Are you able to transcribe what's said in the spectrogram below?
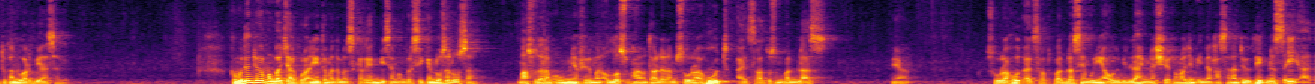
Itu kan luar biasa. Gitu. Kemudian juga membaca Al-Quran ini teman-teman sekalian bisa membersihkan dosa-dosa. Masuk dalam umumnya firman Allah subhanahu wa ta'ala dalam surah Hud ayat 114. Ya. Surah Hud ayat 114 yang bunyinya A'udzubillahi minasyaitonirrajim innal hasanatu yudhibna sayyi'at.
